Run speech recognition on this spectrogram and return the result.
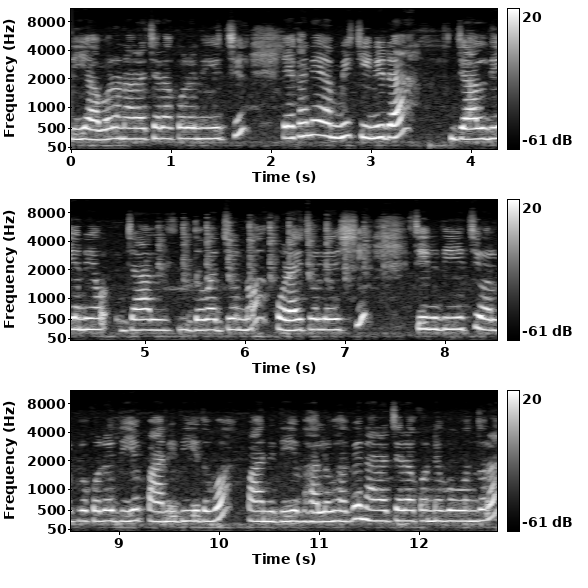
দিয়ে আবারও নাড়াচাড়া করে নিয়েছি। এখানে আমি চিনিটা জাল দিয়ে নিয়ে জাল দেওয়ার জন্য কড়াই চলে এসেছি। চিনি দিয়েছি, অল্প করে দিয়ে পানি দিয়ে দেবো। পানি দিয়ে ভালোভাবে নাড়াচাড়া করে নেব বন্ধুরা।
